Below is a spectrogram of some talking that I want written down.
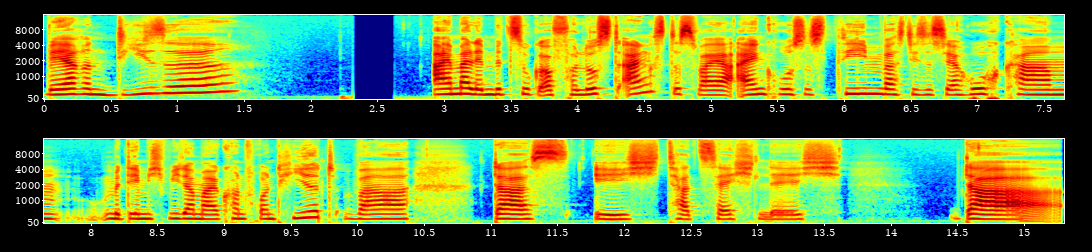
wären diese einmal in Bezug auf Verlustangst. Das war ja ein großes Theme, was dieses Jahr hochkam, mit dem ich wieder mal konfrontiert war, dass ich tatsächlich da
